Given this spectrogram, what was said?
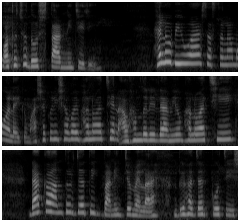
অথচ দোষ তার নিজেরই। হ্যালো ভিউয়ার্স আসসালামু আলাইকুম। আশা করি সবাই ভালো আছেন। আলহামদুলিল্লাহ, আমিও ভালো আছি। ঢাকা আন্তর্জাতিক বাণিজ্য মেলায় দু হাজার পঁচিশ।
